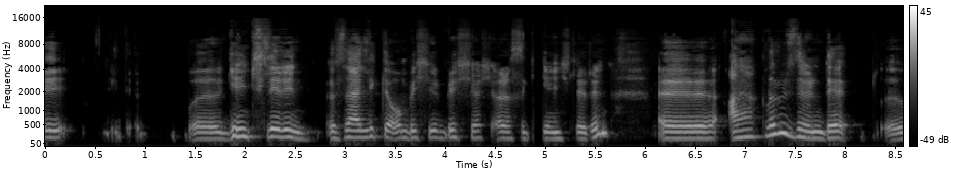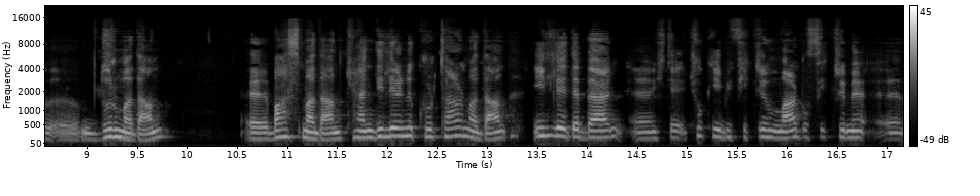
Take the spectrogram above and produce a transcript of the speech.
e, gençlerin özellikle 15-25 yaş arası gençlerin e, ayaklar üzerinde e, durmadan e, basmadan, kendilerini kurtarmadan ille de ben e, işte çok iyi bir fikrim var, bu fikrimi e,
